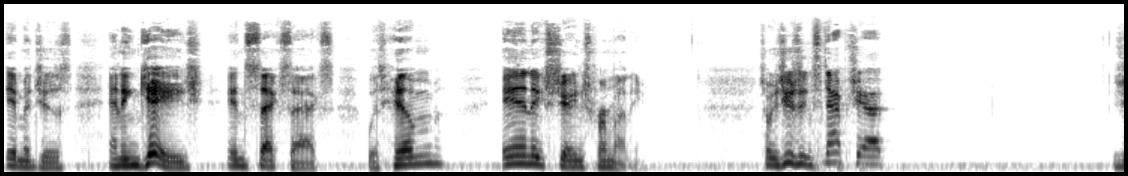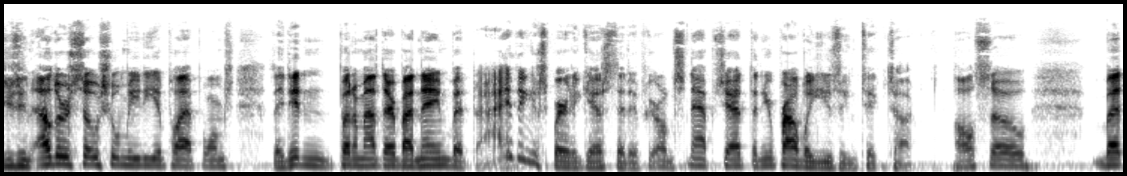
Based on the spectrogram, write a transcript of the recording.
images and engage in sex acts with him in exchange for money. So he's using Snapchat. Using other social media platforms. They didn't put them out there by name, but I think it's fair to guess that if you're on Snapchat, then you're probably using TikTok also. But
